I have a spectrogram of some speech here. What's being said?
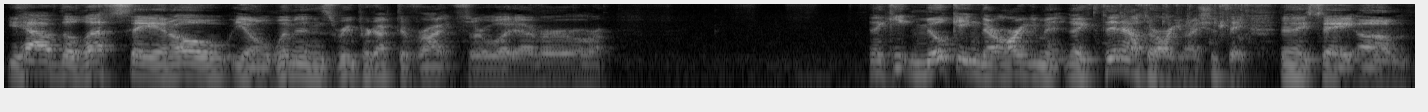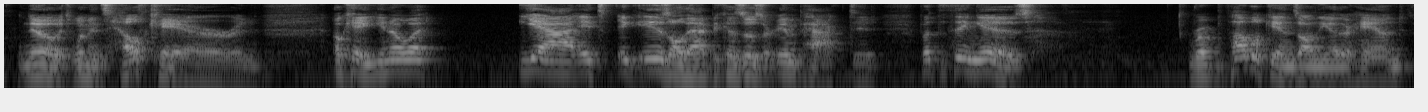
you have the left saying, oh, you know, women's reproductive rights or whatever, or they keep milking their argument. They thin out their argument, I should say. Then they say, um, no, it's women's health care. And, okay, you know what? Yeah, it's, it is all that because those are impacted. But the thing is, Republicans, on the other hand,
